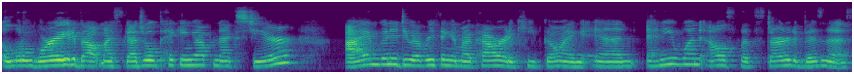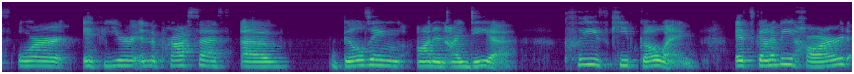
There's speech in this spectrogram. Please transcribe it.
a little worried about my schedule picking up next year, I am going to do everything in my power to keep going. And anyone else that started a business, or if you're in the process of building on an idea, please keep going. It's going to be hard.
